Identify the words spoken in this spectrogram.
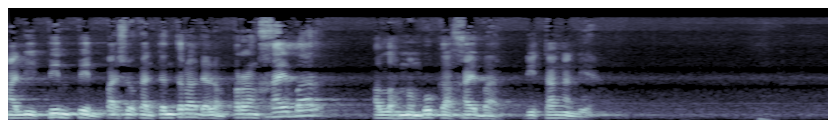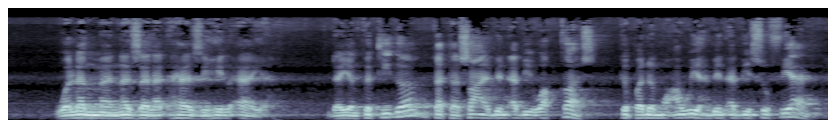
Ali pimpin pasukan tentera dalam perang Khaybar. Allah membuka Khaybar di tangan dia. Walamma nazalat hazihil ayah. Dan yang ketiga, kata Sa'id bin Abi Waqqas kepada Muawiyah bin Abi Sufyan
